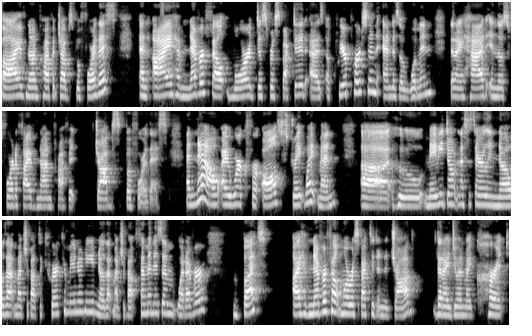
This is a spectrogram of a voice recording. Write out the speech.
five nonprofit jobs before this, and I have never felt more disrespected as a queer person and as a woman than I had in those four to five nonprofit jobs before this. And now I work for all straight white men uh, who maybe don't necessarily know that much about the queer community, know that much about feminism, whatever. But I have never felt more respected in a job than I do in my current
